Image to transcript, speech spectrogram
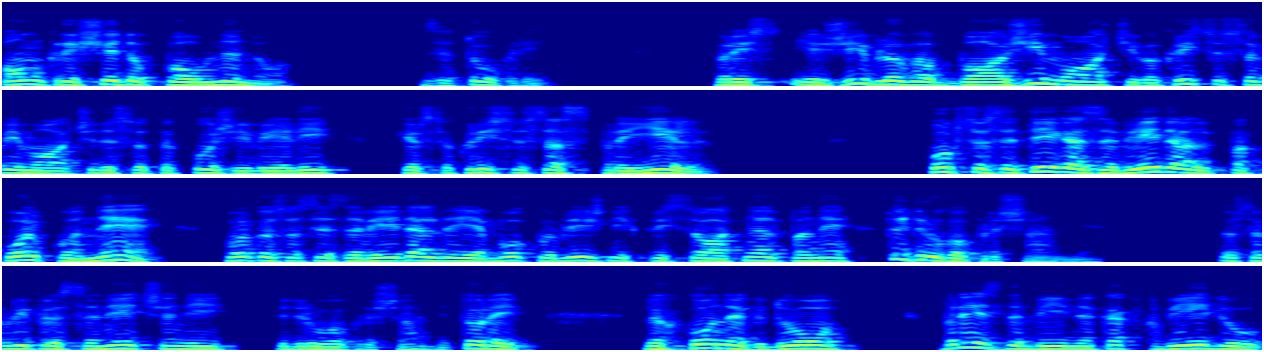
onkraj še dopolnjeno. Zato gre. Torej, je že bilo v božji moči, v Kristusovi moči, da so tako živeli, ker so Kristusa sprejeli. Koliko so se tega zavedali, pa koliko ne, koliko so se zavedali, da je Bog v bližnjih prisoten ali pa ne, to je drugo vprašanje. To so bili presenečeni, to je drugo vprašanje. Torej, lahko nekdo, brez da bi nekako vedel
